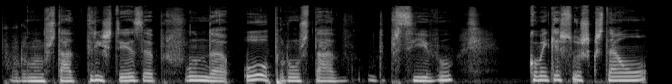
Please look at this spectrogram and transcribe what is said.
por um estado de tristeza profunda ou por um estado depressivo, como é que as pessoas que estão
